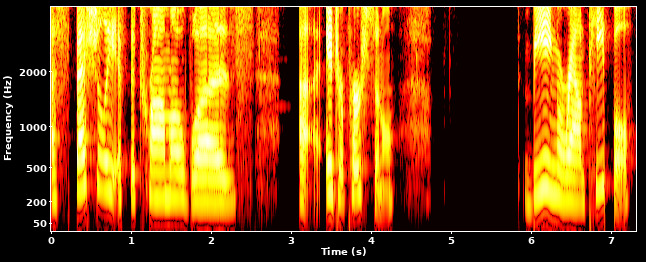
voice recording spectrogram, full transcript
especially if the trauma was uh, interpersonal being around people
